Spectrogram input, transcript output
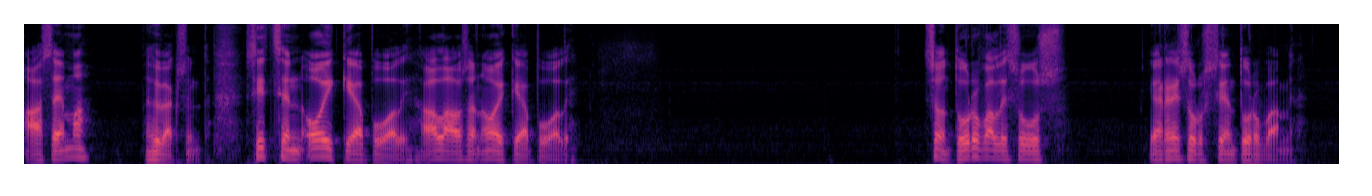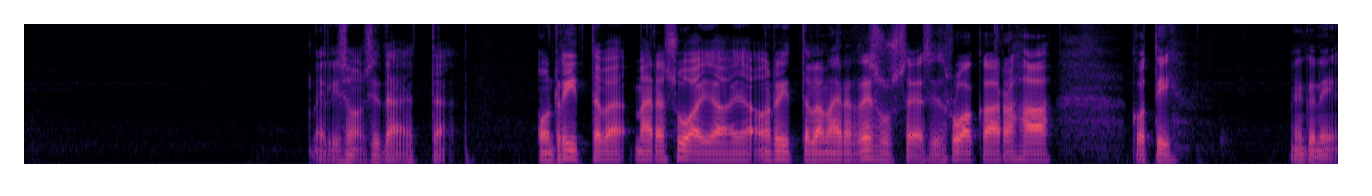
Asema, hyväksyntä. Sitten sen oikea puoli, alaosan oikea puoli. Se on turvallisuus ja resurssien turvaaminen. Eli se on sitä, että on riittävä määrä suojaa ja on riittävä määrä resursseja, siis ruokaa, rahaa, koti, eikö niin?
